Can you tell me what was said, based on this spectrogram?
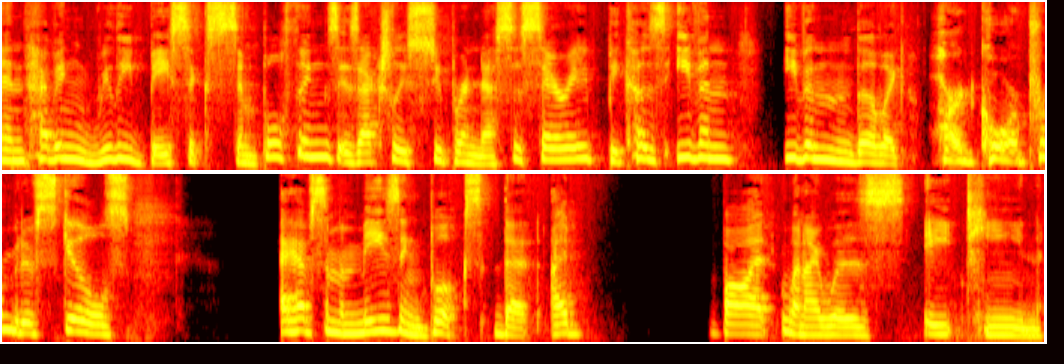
and having really basic, simple things is actually super necessary because even even the like hardcore primitive skills, I have some amazing books that I bought when I was 18.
